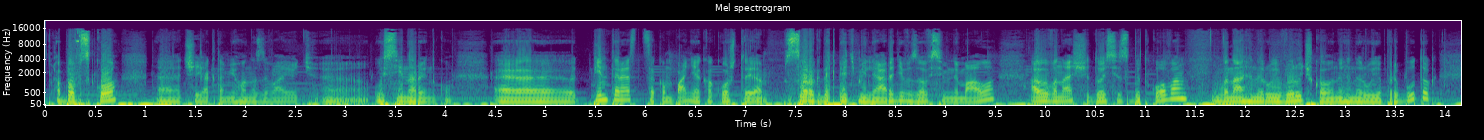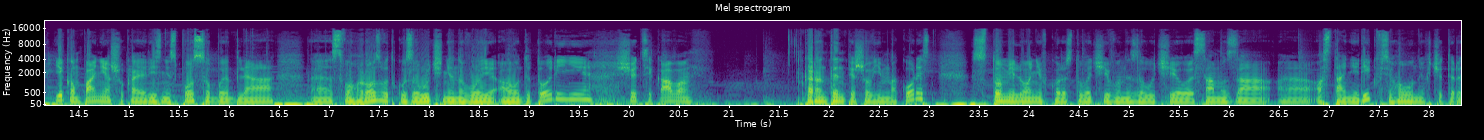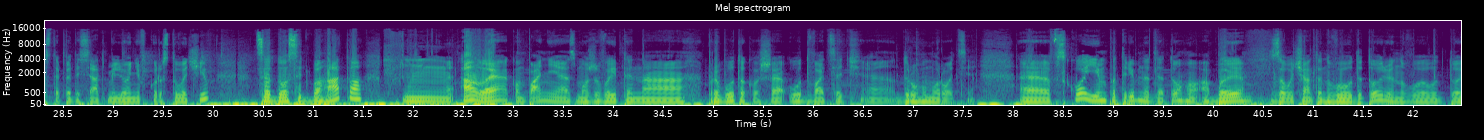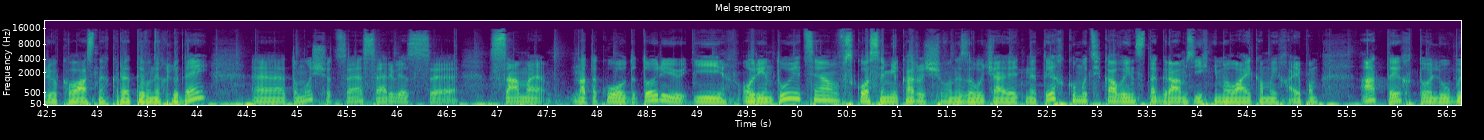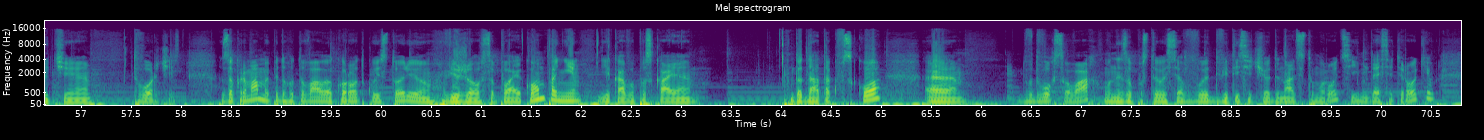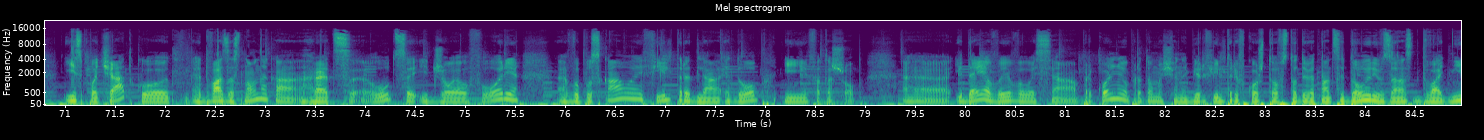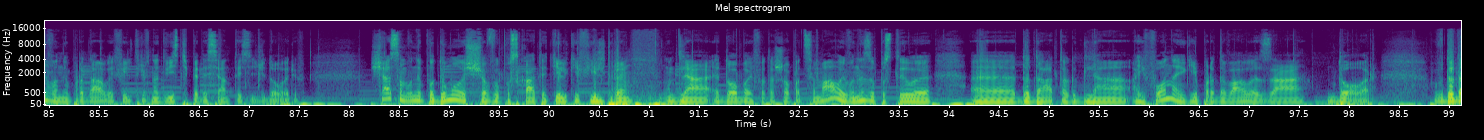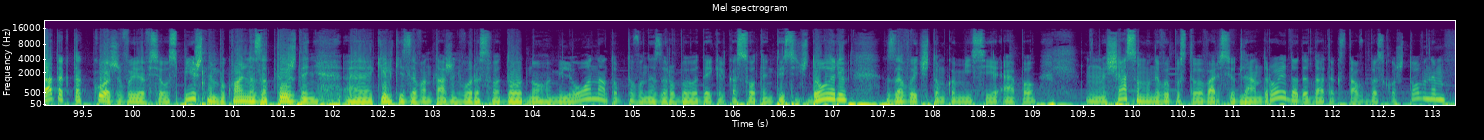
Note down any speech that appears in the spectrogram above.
або ВСКО, е, чи як там його називають е, усі на ринку. Е, Pinterest це компанія, яка коштує 49 мільярдів, зовсім немало, але вона ще досі збиткова. Вона генерує виручку, вона генерує прибуток, і компанія шукає різні способи для свого розвитку, залучення нової аудиторії. Що цікаво, Карантин пішов їм на користь. 100 мільйонів користувачів вони залучили саме за е, останній рік. Всього у них 450 мільйонів користувачів. Це досить багато. Але компанія зможе вийти на прибуток лише у 2022 році. Е, ВСКО їм потрібно для того, аби залучати нову аудиторію, нову аудиторію класних креативних людей, е, тому що це сервіс е, саме на таку аудиторію і орієнтується. ВСКО самі кажуть, що вони залучають не тих, кому цікавий інстаграм з їхніми лайками і хайпом, а тих, хто любить е, творчість. Зокрема, ми підготували коротку історію Visual Supply Company, яка випускає додаток в SCO. В двох словах вони запустилися в 2011 році, їм 10 років. І спочатку е, два засновника Грец Луце і Джоел Флорі е, випускали фільтри для Adobe і Photoshop. Е, ідея виявилася прикольною, при тому, що набір фільтрів коштував 119 доларів. За два дні вони продали фільтрів на 250 тисяч доларів. З часом вони подумали, що випускати тільки фільтри для Adobe і Photoshop це мало, і вони запустили е, додаток для iPhone, який продавали за долар. В додаток також виявився успішним. Буквально за тиждень е, кількість завантажень виросла до 1 мільйона, тобто вони заробили декілька сотень тисяч доларів за вичтом комісії Apple. З часом вони випустили версію для Android, додаток став безкоштовним.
